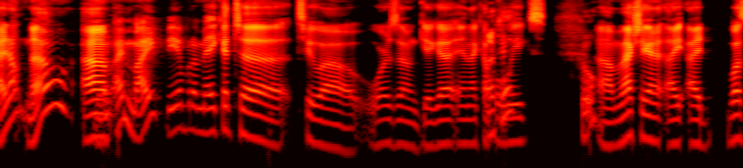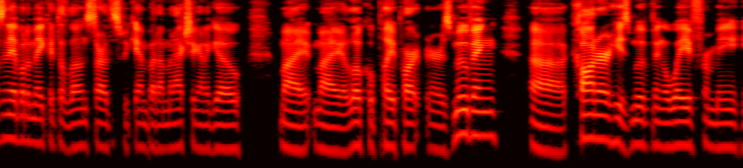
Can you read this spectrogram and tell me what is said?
I don't know. Um, I might be able to make it to to uh, Warzone Giga in a couple Okay. weeks. Cool. Um, I'm actually gonna. I, I wasn't able to make it to Lone Star this weekend, but I'm actually gonna go. My my local play partner is moving. Uh, Connor, he's moving away from me.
